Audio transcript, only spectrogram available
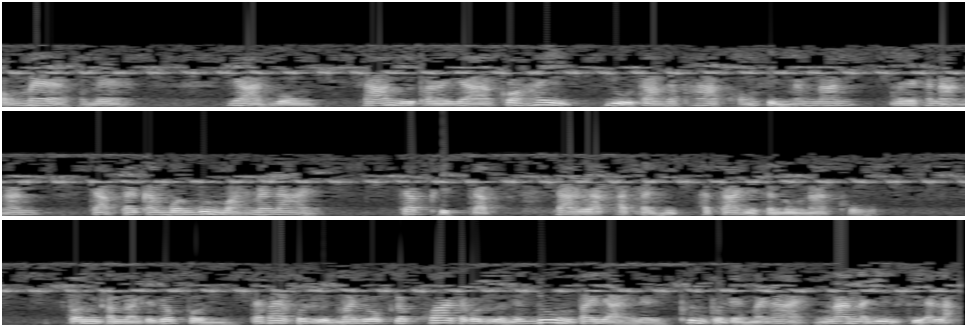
ของแม่ของแม่ญาติวงสามีภรรยาก็ให้อยู่ตามสภาพของสิ่งนั้น ๆ ในขณะนั้นจะไปกังวลวุ่นวายไม่ได้ จะผิดกับจากหลักอัตติอัตตาหิตนูนาโถ ตนกำลังจะยกตน แต่ถ้าคนอื่นมายกแล้วคว้าจากคนอื่นนี่ยุ่งไปใหญ่เลยพึ่งตนเองไม่ได้ นั่นน่ะยิ่งเสียหลัก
